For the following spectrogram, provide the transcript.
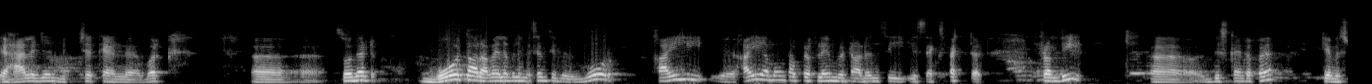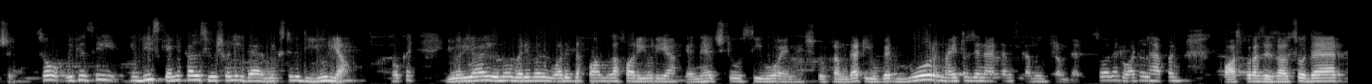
a halogen which can uh, work uh, so that both are available in the sense it will more highly uh, high amount of a flame retardancy is expected from the uh, this kind of a chemistry. So if you see in these chemicals usually they are mixed with urea okay. Urea you know very well what is the formula for urea. Nh2co nh2 from that you get more nitrogen atoms coming from that so that what will happen? Phosphorus is also there.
